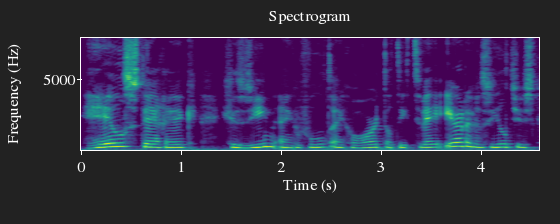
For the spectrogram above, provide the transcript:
heel sterk gezien en gevoeld en gehoord dat die twee eerdere zieltjes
